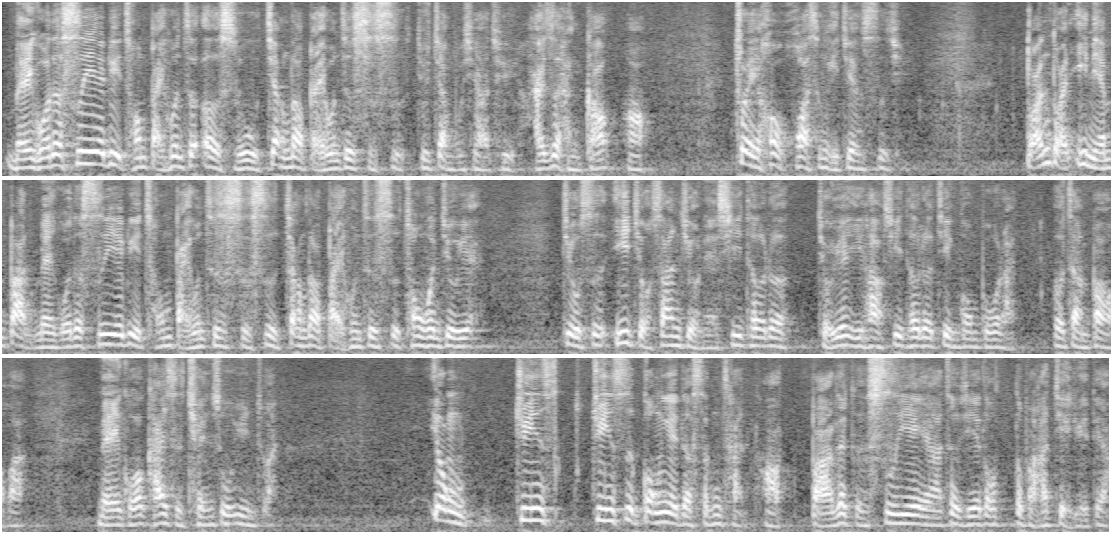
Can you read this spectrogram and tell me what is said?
美国的失业率从百分之二十五降到百分之十四，就降不下去，还是很高啊。最后发生一件事情，短短一年半，美国的失业率从百分之十四降到百分之四，充分就业。就是一九三九年希特勒九月一号，希特勒进攻波兰，二战爆发。美国开始全速运转，用军事军事工业的生产啊，把这个失业啊这些都都把它解决掉。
